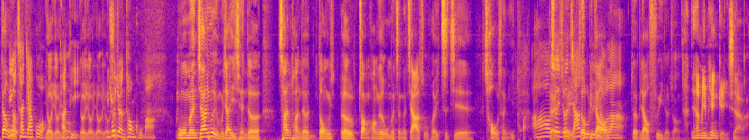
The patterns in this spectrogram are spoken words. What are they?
但我你有参加过有有团体？有有有有，有，你不会觉得很痛苦吗？我们家因为我们家以前的参团的东呃状况，跟我们整个家族会直接凑成一团哦，所以就家族旅游啦，对，比较 free 的状态。等下名片给一下啦。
